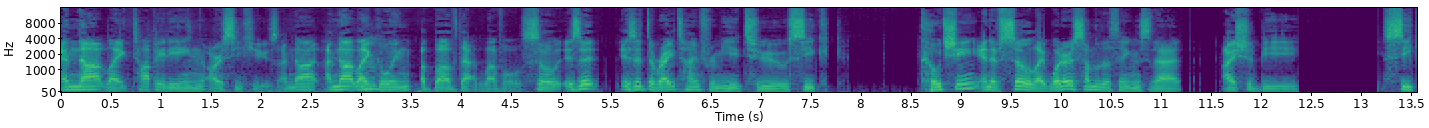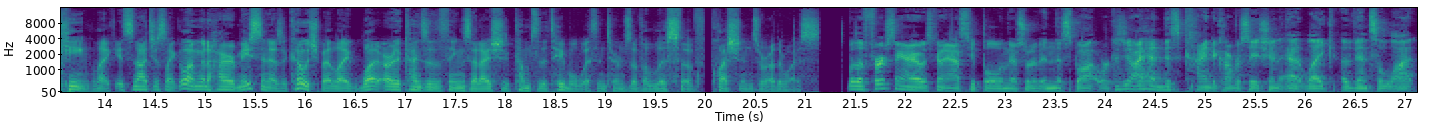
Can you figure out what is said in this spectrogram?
am not like top 80ing RCQs. I'm not I'm not like going above that level. So is it is it the right time for me to seek coaching? And if so, like what are some of the things that I should be seeking? Like it's not just like, oh, I'm going to hire Mason as a coach, but like what are the kinds of the things that I should come to the table with in terms of a list of questions or otherwise? Well, the first thing I always kind of ask people when they're sort of in this spot, or because you know I had this kind of conversation at like events a lot,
